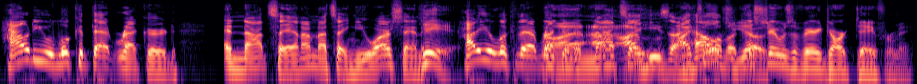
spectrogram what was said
how do you look at that record and not say and I'm not saying you are saying it. Yeah. How do you look at that No, record I- and not I- say I- he's a hell of a you, Yesterday was a very dark day for me.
